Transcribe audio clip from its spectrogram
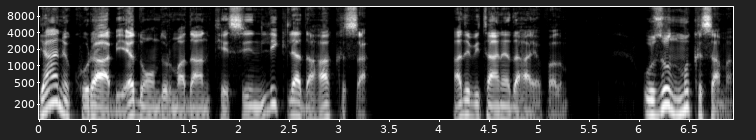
Yani kurabiye dondurmadan kesinlikle daha kısa. Hadi bir tane daha yapalım. Uzun mu kısa mı?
